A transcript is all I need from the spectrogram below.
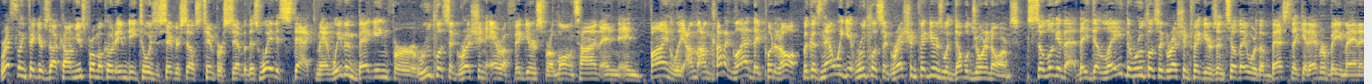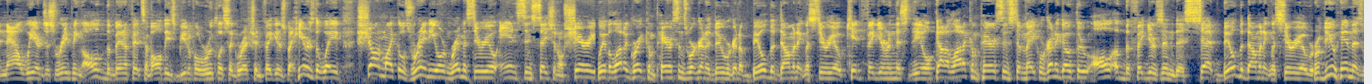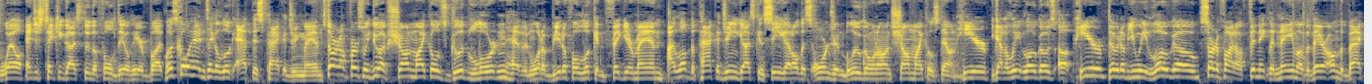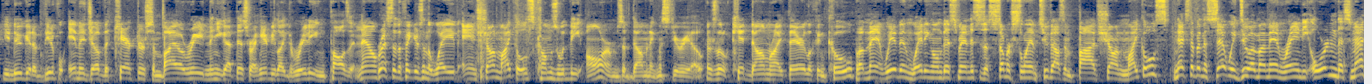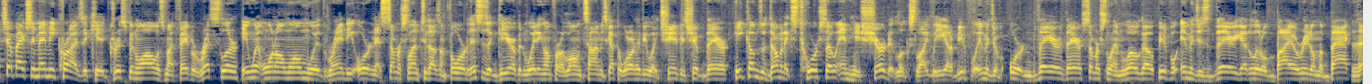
WrestlingFigures.com. Use promo code MD Toys to save yourselves 10%, but this wave is stacked, man. We've been begging for Ruthless Aggression era figures for a long time, and, and finally, I'm, I'm kind of glad they put it off, because now we get Ruthless Aggression figures with double jointed arms. So look at that. They delayed the Ruthless Aggression figures until they were the best they could ever be, man, and now we are just reaping all of the benefits of all these beautiful Ruthless Aggression figures, but here's the wave. Shawn Michaels, Randy Orton, Rey Mysterio, and Sensational Sherri. We have a lot of great comparisons we're going to do. We're going to build the Dominik Mysterio kid figure in this deal. Got a lot of comparisons to make. We're going to go through all of the figures in this set, build the Dominik Mysterio, review him as well, and just take you guys through the full deal here. But let's go ahead and take a look at this packaging, man. Starting off first, we do have Shawn Michaels. Good Lord in heaven. What a beautiful looking figure, man. I love the packaging. You guys can see you got all this orange and blue going on. Shawn Michaels down here. You got Elite logos up here. WWE logo. Certified Authentic, the name over there. On the back, you do get a beautiful image of the character, some bio read, and then you got this right here. If you'd like to read it, you can pause it now. Rest of the figures in the wave, and Shawn Michaels comes with the arms of Dominik Mysterio. There's a little kid Dom right there looking cool. But man, we have been waiting on this, man. This is a SummerSlam 2005 Shawn Michaels. Next up in the set, we do have my man Randy Orton. This matchup actually made me cry as a kid. Chris Benoit was my favorite wrestler. He went one-on-one -on -one with Randy Orton at SummerSlam 2004. This is a gear I've been waiting on for a long time. He's got the World Heavyweight Championship there. He comes with Dominik's torso and his shirt, it looks like, but you got a beautiful image of Orton there, there, SummerSlam logo. Beautiful images there. You got a little bio read on the back. That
